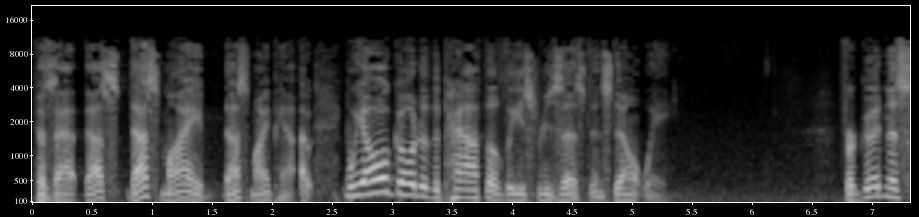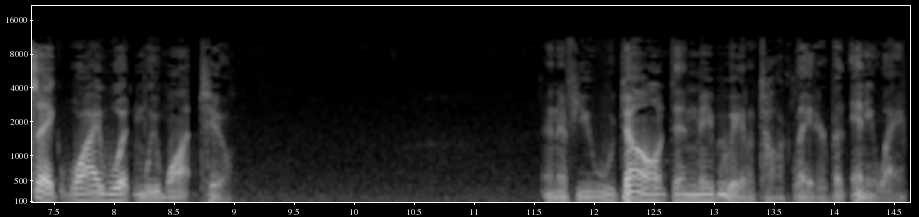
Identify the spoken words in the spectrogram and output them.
Because that, that's, that's, my, that's my path. We all go to the path of least resistance, don't we? For goodness sake, why wouldn't we want to? And if you don't, then maybe we got to talk later. But anyway.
